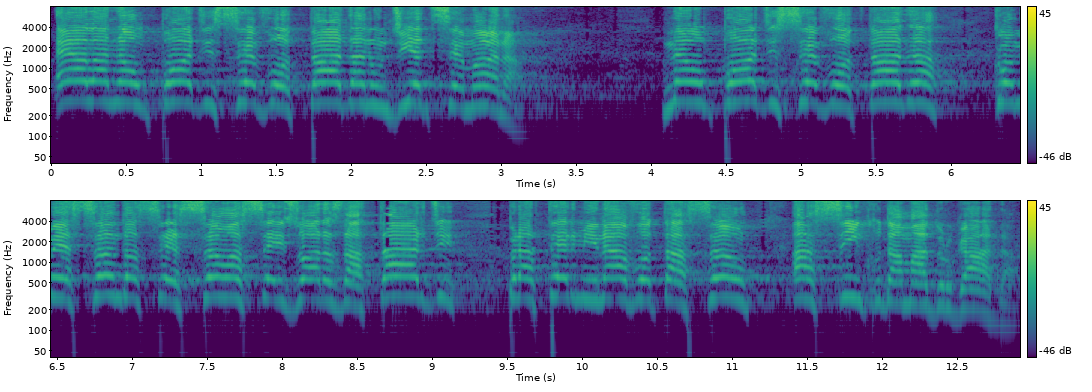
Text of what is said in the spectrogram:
ela não pode ser votada num dia de semana. Não pode ser votada começando a sessão às 6 horas da tarde, para terminar a votação às 5 da madrugada.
